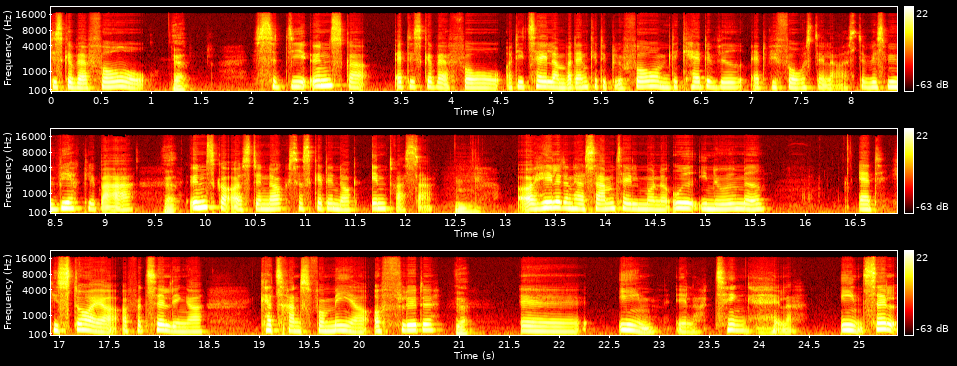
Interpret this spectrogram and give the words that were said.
det skal være forår. Ja. Så de ønsker at det skal være forår, og de taler om, hvordan kan det blive forår, men det kan det ved, at vi forestiller os det. Hvis vi virkelig bare ja. ønsker os det nok, så skal det nok ændre sig. Mm. Og hele den her samtale munder ud i noget med, at historier og fortællinger kan transformere og flytte ja. øh, en eller ting eller en selv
